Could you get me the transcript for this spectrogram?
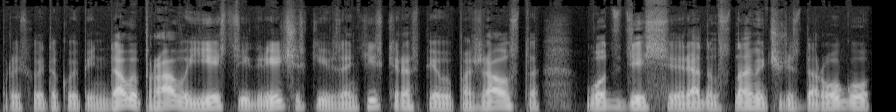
происходит такое пение. Да, вы правы, есть и греческие, и византийские распевы. Пожалуйста, вот здесь рядом с нами через дорогу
